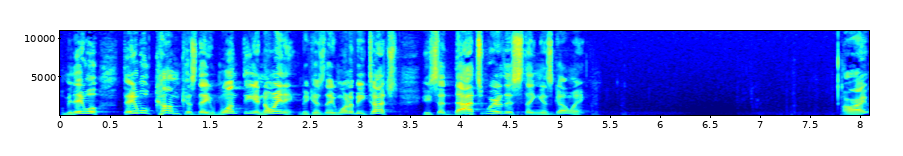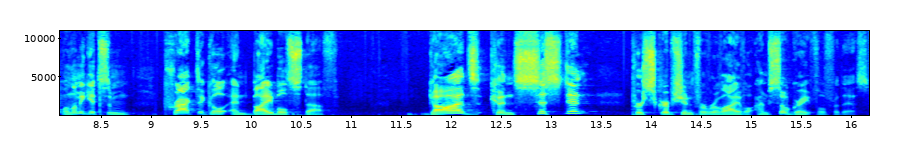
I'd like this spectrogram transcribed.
I mean, they will, they will come because they want the anointing, because they want to be touched. He said, That's where this thing is going. All right, well, let me get some practical and Bible stuff. God's consistent prescription for revival. I'm so grateful for this.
